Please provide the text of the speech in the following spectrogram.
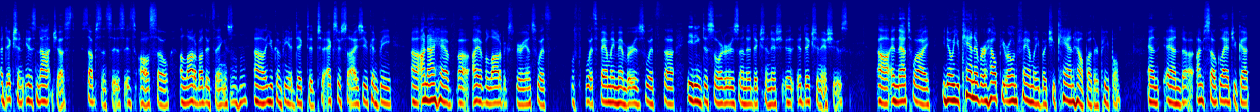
addiction is not just substances; it's also a lot of other things. Mm-hmm. Uh, you can be addicted to exercise. You can be, uh, and I have uh, I have a lot of experience with. With, family members with uh, eating disorders and addiction is- addiction issues, uh, and that's why, you know, you can't ever help your own family, but you can help other people. And, and uh, I'm so glad you got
